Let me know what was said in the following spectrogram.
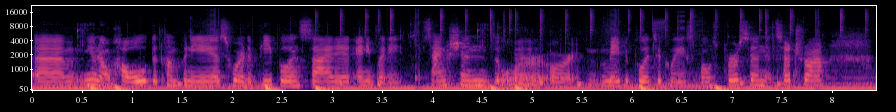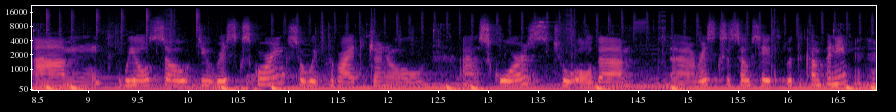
Um, you know how old the company is, who are the people inside it, anybody sanctioned or or maybe politically exposed person, etc. Um, we also do risk scoring, so we provide general uh, scores to all the uh, risks associated with the company. Mm-hmm.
